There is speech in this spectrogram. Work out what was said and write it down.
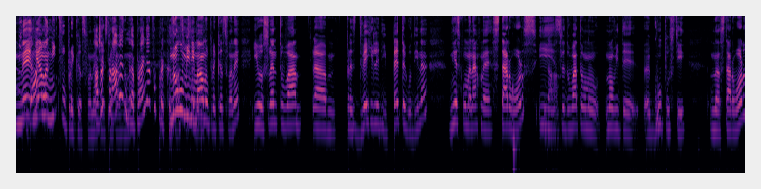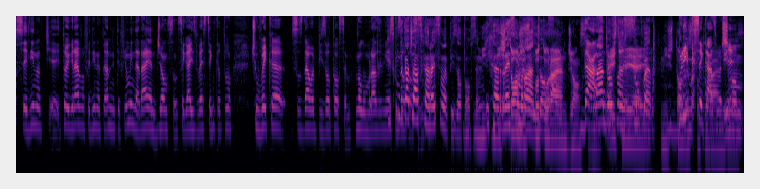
не, да, няма но- никакво прекъсване. Абе, прави, направи някакво прекъсване. Много минимално прекъсване. И освен това, ам, през 2005 година ние споменахме Star Wars и Да. следователно новите е, глупости на Star Wars. Един от, е, той играе в един от ранните филми на Райан Джонсън, сега известен като човека създал епизод 8. Много мразен е Искам да кажа, че аз 8. харесвам епизод 8. Ни- и харесвам Райан Джонсън. Райан Джонсън. Да. Райан Джонсън е супер. Брик се казваше. Имам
